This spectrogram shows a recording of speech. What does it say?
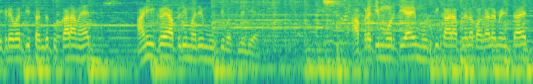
तिकडे वरती संत तुकाराम आहेत. आणि इकडे आपली मध्ये मूर्ती बसलेली आहे. अप्रतिम मूर्ती आहे. मूर्तिकार आपल्याला बघायला मिळत आहेत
